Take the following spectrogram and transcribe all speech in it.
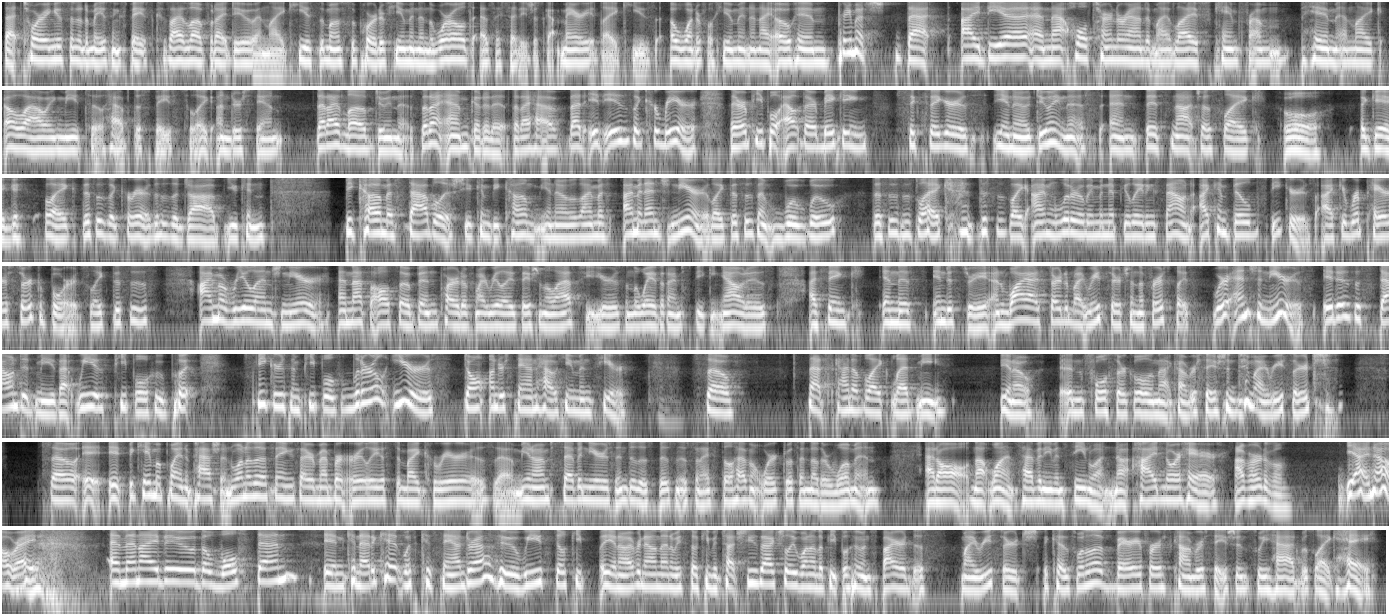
that touring isn't an amazing space because I love what I do. And like, he is the most supportive human in the world. As I said, he just got married. Like, he's a wonderful human. And I owe him pretty much that idea and that whole turnaround in my life came from him and like allowing me to have the space to like understand that I love doing this, that I am good at it, that I have, that it is a career. There are people out there making six figures, you know, doing this. And it's not just like, oh, a gig. Like, this is a career, this is a job. You can become established. You can become, you know, I'm a, I'm an engineer. Like, this isn't woo woo. This is like this is like I'm literally manipulating sound. I can build speakers. I can repair circuit boards. Like this is I'm a real engineer. And that's also been part of my realization the last few years. And the way that I'm speaking out is I think in this industry and why I started my research in the first place, we're engineers. It has astounded me that we as people who put speakers in people's literal ears don't understand how humans hear. So that's kind of like led me, you know, in full circle in that conversation to my research. So it, it became a point of passion. One of the things I remember earliest in my career is, um, you know, I'm seven years into this business and I still haven't worked with another woman at all. Not once. Haven't even seen one. Not hide nor hair. I've heard of them. Yeah, I know, right? and then I do the Wolf's Den in Connecticut with Cassandra, who we still keep, you know, every now and then we still keep in touch. She's actually one of the people who inspired this, my research, because one of the very first conversations we had was like, hey,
